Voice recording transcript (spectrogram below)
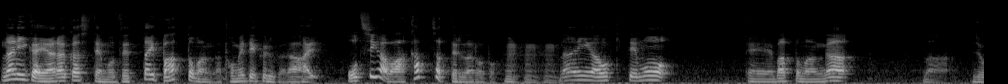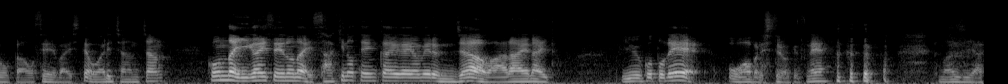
何かやらかしても絶対バットマンが止めてくるから、はい。オチが分かっちゃってるだろうと、うんうんうん。何が起きても、えーバットマンが、まあ、ジョーカーを成敗して終わりちゃんちゃん。こんな意外性のない先の展開が読めるんじゃ笑えないということで大暴れしてるわけですね。マジ厄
